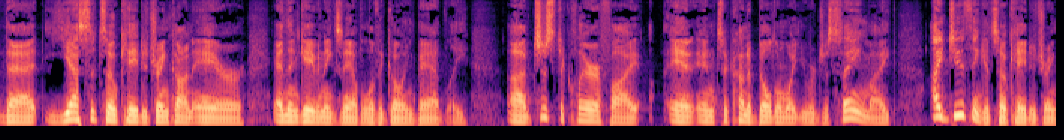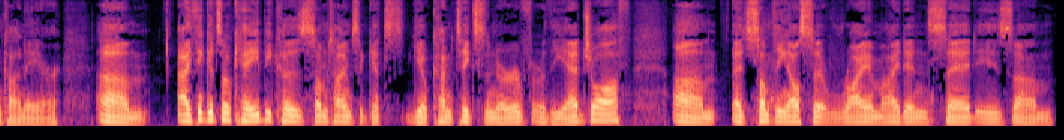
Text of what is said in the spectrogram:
that yes, it's okay to drink on air, and then gave an example of it going badly. Uh, just to clarify, and, and to kind of build on what you were just saying, Mike, I do think it's okay to drink on air. Um, I think it's okay because sometimes it gets, you know, kind of takes the nerve or the edge off. Um, it's something else that Ryan Meiden said is, um,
